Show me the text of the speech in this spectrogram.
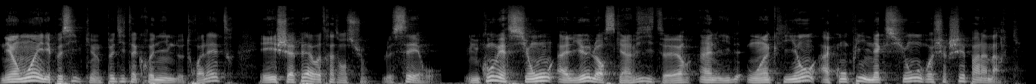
Néanmoins, il est possible qu'un petit acronyme de trois lettres ait échappé à votre attention, le CRO. Une conversion a lieu lorsqu'un visiteur, un lead ou un client accomplit une action recherchée par la marque.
